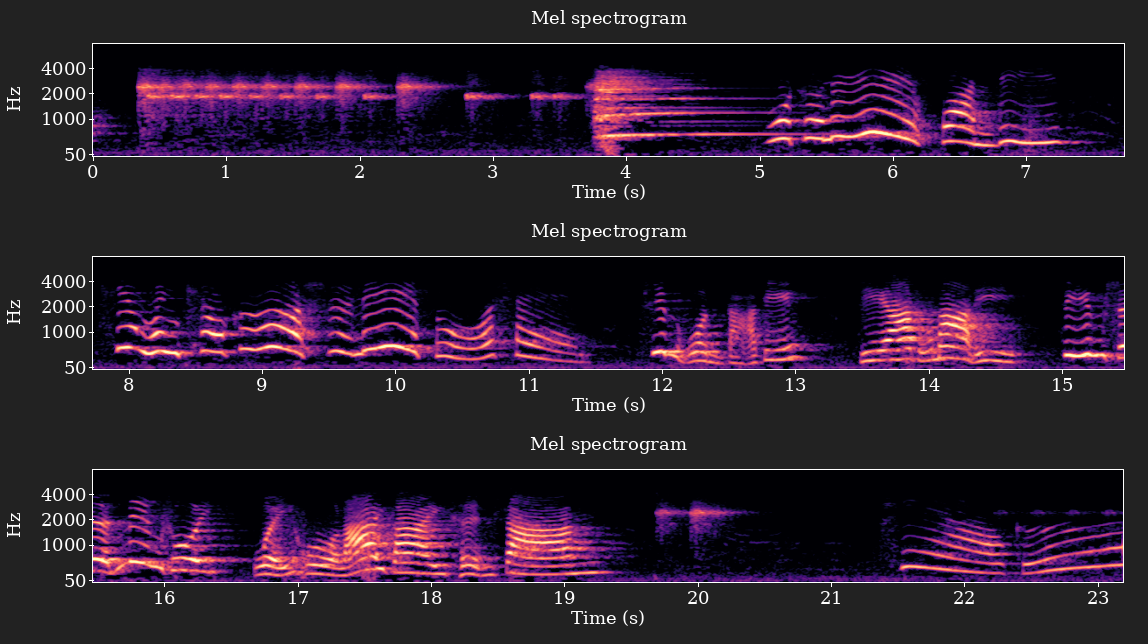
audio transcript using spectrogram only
我这里还礼，请问巧哥是李多神？请问大爹家住哪里？姓甚名谁？为何来在城上？巧哥。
